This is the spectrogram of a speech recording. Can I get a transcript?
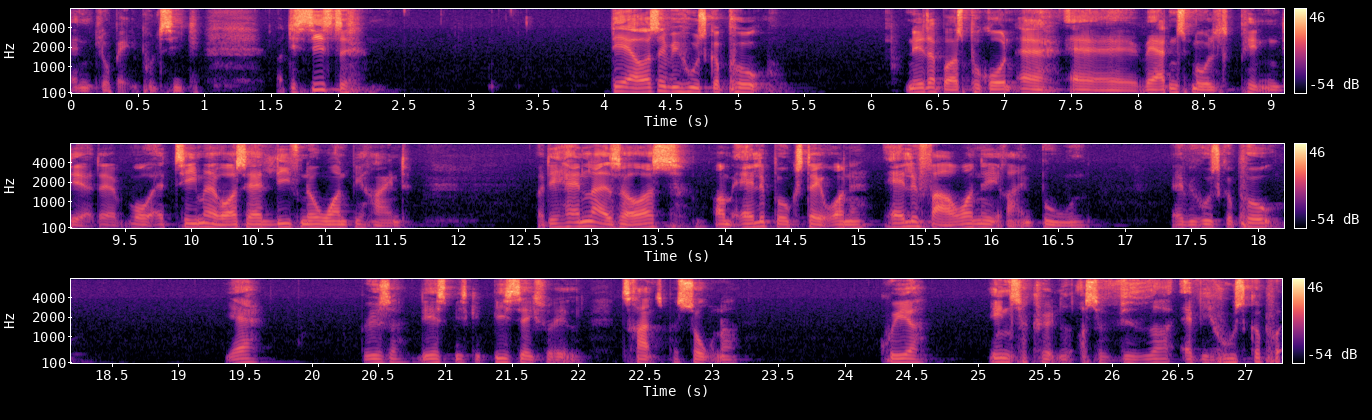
af den globale politik. Og det sidste, det er også, at vi husker på, netop også på grund af, af verdensmålspinden der, der, hvor at temaet også er Leave No One Behind – og det handler altså også om alle bogstaverne, alle farverne i regnbuen. At vi husker på, ja, bøsser, lesbiske, biseksuelle, transpersoner, queer, interkønnet osv., at vi husker på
